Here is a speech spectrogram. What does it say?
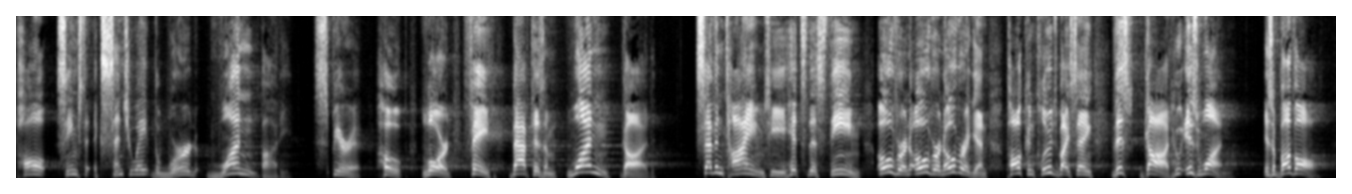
Paul seems to accentuate the word one body, spirit, hope, Lord, faith, baptism, one God? Seven times he hits this theme over and over and over again. Paul concludes by saying, This God, who is one, is above all.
